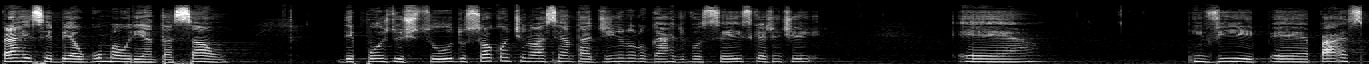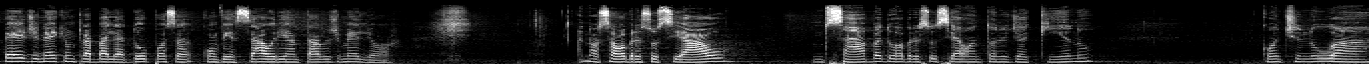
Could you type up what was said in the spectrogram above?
para receber alguma orientação, depois do estudo, só continuar sentadinho no lugar de vocês, que a gente é, envie, é, pede né, que um trabalhador possa conversar, orientá-los melhor. A nossa obra social, no sábado, obra social Antônio de Aquino, Continua.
